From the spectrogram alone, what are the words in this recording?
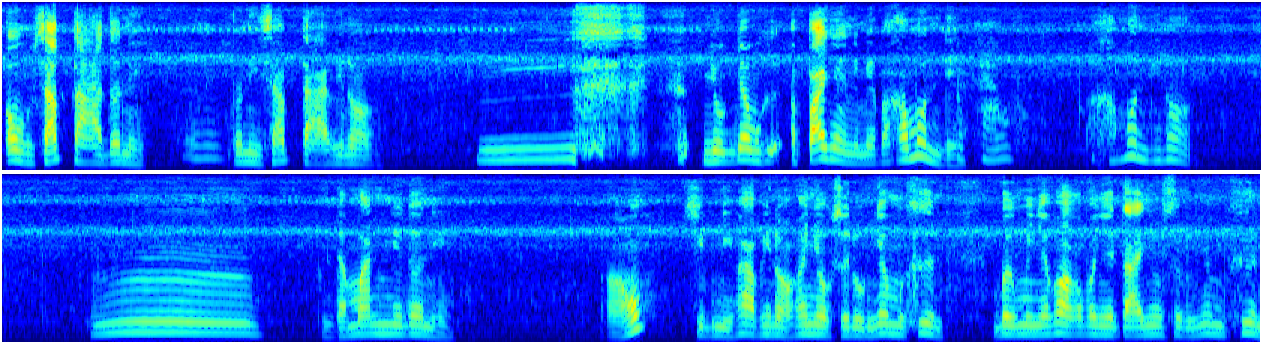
โอ้ซับตาตัวนี้ ตัวนี้ซับตาพี่น้องอื้อยกย่ำคือเอาปลาอย่างนี้แม่ปลาขาวมนปเด้ลาขาวปลาขาวมนพี่น้องอืมเป็นตะมันอยู่ตัวนี้เอาคลิปนี้พาพี่น้องให้ยกสะดุ้งย่ำมือขึ้นเบิ่งแม่นพ่อกับพ่อใหญ่ตายยกสะดุ้งย่ำมือขึ้น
